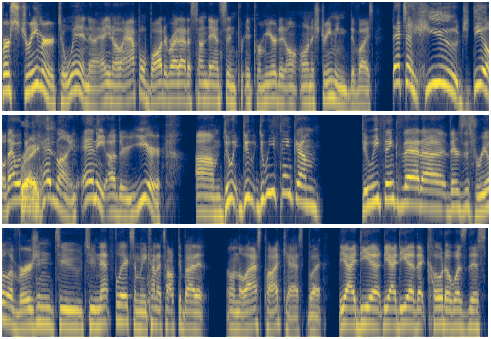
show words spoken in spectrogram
first streamer to win. Uh, you know, Apple bought it right out of Sundance and it premiered it on, on a streaming device. That's a huge deal. That would be the headline any other year. Um, do we do do we think um do we think that uh, there's this real aversion to to Netflix? And we kind of talked about it on the last podcast, but the idea the idea that Coda was this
